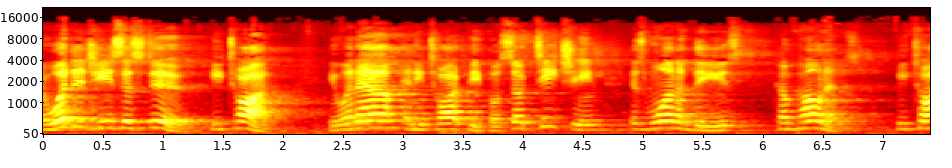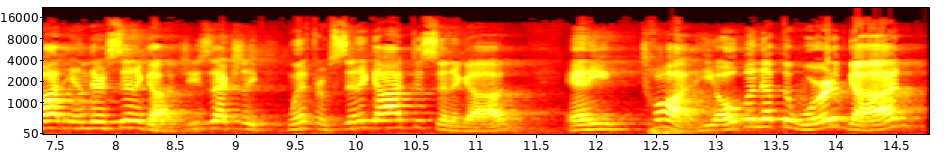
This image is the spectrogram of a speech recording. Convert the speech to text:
And what did Jesus do? He taught. He went out and he taught people. So teaching is one of these components. He taught in their synagogue. Jesus actually went from synagogue to synagogue and he taught. He opened up the Word of God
